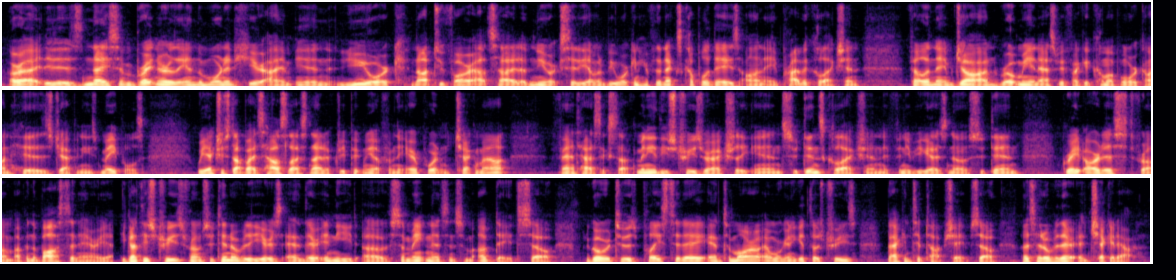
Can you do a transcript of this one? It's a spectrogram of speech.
All right, it is nice and bright and early in the morning here. I am in New York, not too far outside of New York City. I'm going to be working here for the next couple of days on a private collection. Fella named John wrote me and asked me if I could come up and work on his Japanese maples. We actually stopped by his house last night after he picked me up from the airport and check him out. Fantastic stuff. Many of these trees are actually in Suthin's collection. If any of you guys know Suthin, great artist from up in the Boston area. He got these trees from Suthin over the years and they're in need of some maintenance and some updates. So I'm gonna go over to his place today and tomorrow and we're gonna get those trees back in tip-top shape. So let's head over there and check it out.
